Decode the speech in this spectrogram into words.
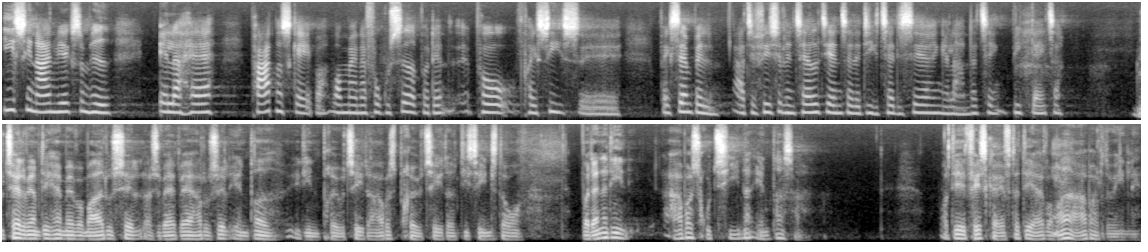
i sin egen virksomhed, eller have partnerskaber, hvor man er fokuseret på, den, på præcis øh, for eksempel artificial intelligence eller digitalisering eller andre ting, big data. Nu taler vi om det her med, hvor meget du selv, altså hvad, hvad har du selv ændret i dine prioriteter, arbejdsprioriteter de seneste år. Hvordan er dine arbejdsrutiner ændret sig? Og det jeg fisker efter, det er, hvor meget ja. arbejder du egentlig?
